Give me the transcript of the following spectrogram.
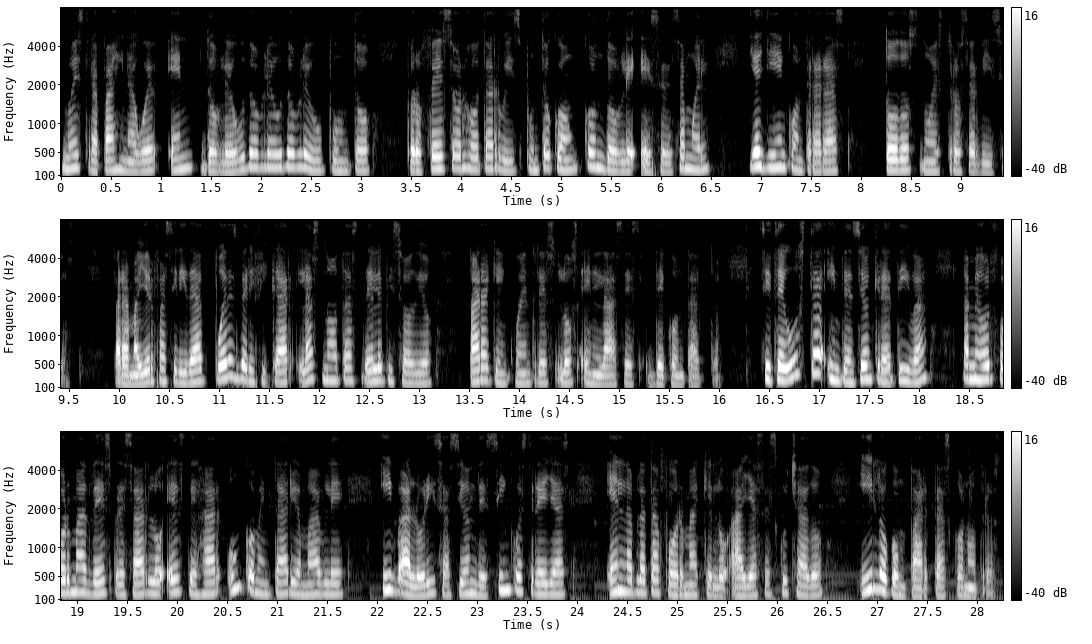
nuestra página web en www.profesorjruiz.com con doble S de Samuel y allí encontrarás todos nuestros servicios. Para mayor facilidad puedes verificar las notas del episodio para que encuentres los enlaces de contacto. Si te gusta Intención Creativa, la mejor forma de expresarlo es dejar un comentario amable y valorización de 5 estrellas en la plataforma que lo hayas escuchado y lo compartas con otros.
